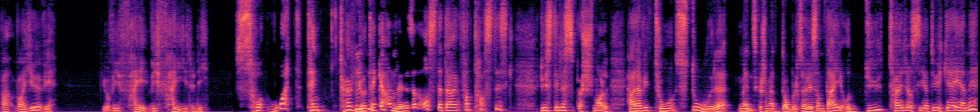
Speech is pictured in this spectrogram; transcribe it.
hva, hva gjør vi? Jo, vi, feirer, vi feirer de. Så what?! Tenk, tør du å tenke annerledes enn oss? Dette er fantastisk! Du stiller spørsmål. Her har vi to store mennesker som er dobbelt så høye som deg, og du tør å si at du ikke er enig.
